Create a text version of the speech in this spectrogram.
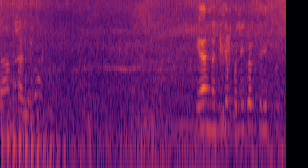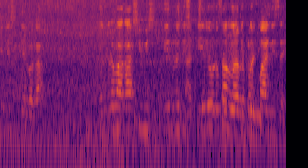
लांब झाले या नदीच्या पलीकडचं हे दृश्य दिसते बघा. चंद्रभागा अशी विस्तीर्ण दिसते एवढं चालणार. पाणीच आहे.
